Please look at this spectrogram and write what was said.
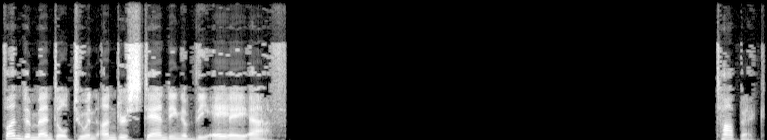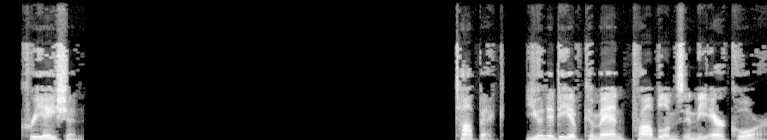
fundamental to an understanding of the AAF. Topic: Creation. Topic: Unity of command problems in the Air Corps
